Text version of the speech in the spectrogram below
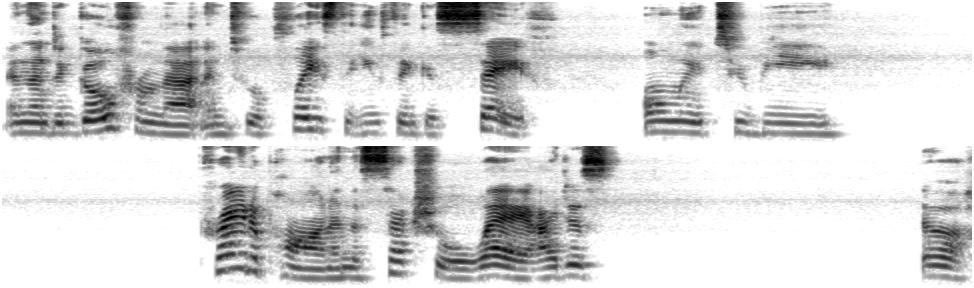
And then to go from that into a place that you think is safe only to be preyed upon in a sexual way i just ugh,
